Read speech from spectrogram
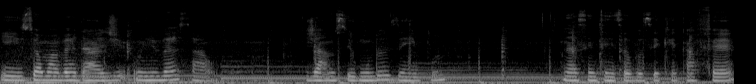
e isso é uma verdade universal. Já no segundo exemplo, na sentença você quer café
